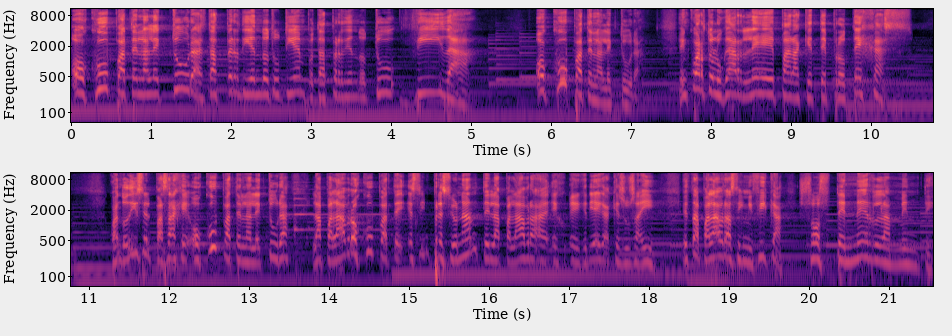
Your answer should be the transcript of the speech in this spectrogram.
Ocúpate en la lectura. Estás perdiendo tu tiempo, estás perdiendo tu vida. Ocúpate en la lectura. En cuarto lugar, lee para que te protejas. Cuando dice el pasaje, ocúpate en la lectura, la palabra ocúpate es impresionante la palabra eh, eh, griega que se usa ahí. Esta palabra significa sostener la mente.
